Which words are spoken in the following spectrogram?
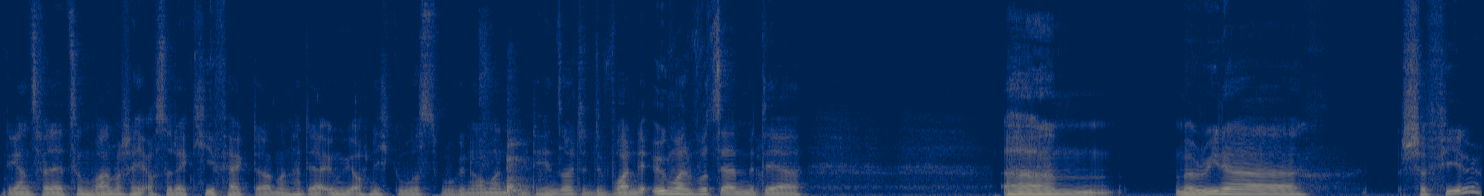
die ganzen Verletzungen waren wahrscheinlich auch so der Key Factor. Man hat ja irgendwie auch nicht gewusst, wo genau man mit hin sollte. Irgendwann wurde es ja mit der ähm, Marina Shafir,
